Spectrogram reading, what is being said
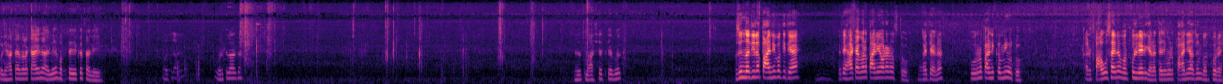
पण ह्या टायमाला काय नाही आले फक्त एकच आले. वरती लावायचा ह्याच्यात मासे आहेत काय बघ? अजून नदीला पाणी बघ किती आहे. ते ह्या टायमाला पाणी एवढा नसतो. माहिती आहे ना? पूर्ण पाणी कमी होतो. कारण पाऊस आहे ना भरपूर लेट गेला. त्याच्यामुळे पाणी अजून भरपूर आहे.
